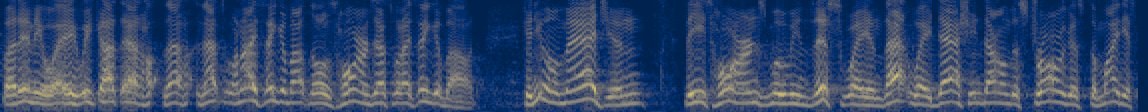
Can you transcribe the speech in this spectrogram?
But anyway, we got that. that that's when I think about those horns, that's what I think about. Can you imagine these horns moving this way and that way, dashing down the strongest, the mightiest?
